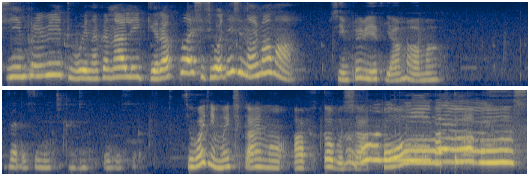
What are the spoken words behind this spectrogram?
Всім привіт! Ви на каналі Кіра Плесі. Сьогодні зі мною мама. Всім привіт, я мама. Зараз ми чекаємо автобуса. Сьогодні ми чекаємо автобуса. О, О, автобус!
